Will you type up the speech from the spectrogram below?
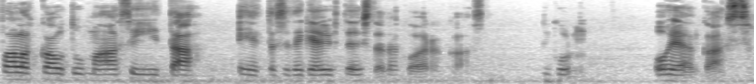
palkkautumaan siitä, että se tekee yhteistyötä koiran kanssa, niin kuin ohjaajan kanssa.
